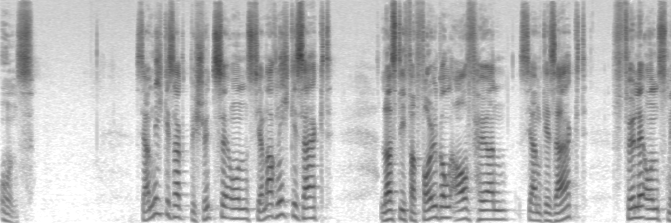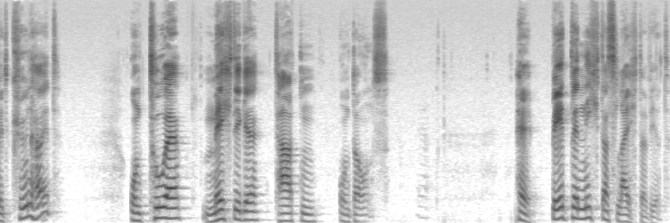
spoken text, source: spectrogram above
uns. Sie haben nicht gesagt, beschütze uns. Sie haben auch nicht gesagt, lass die Verfolgung aufhören. Sie haben gesagt, fülle uns mit Kühnheit und tue mächtige Taten unter uns. Hey, Bete nicht, dass leichter wird.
